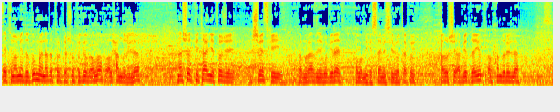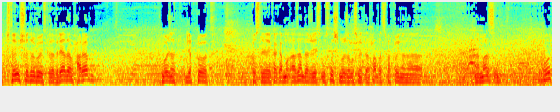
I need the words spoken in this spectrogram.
Эти моменты думаю, надо только шукру делать Аллаху, альхамдулилля. Насчет питания тоже шведский, там разные выбирают паломники сами себе вот такой хороший обед дают, альхамдулилля. Что еще другое сказать? Рядом харам, можно легко вот после, как азан даже если услышишь, можно усмеять, папать спокойно на намаз. Вот,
